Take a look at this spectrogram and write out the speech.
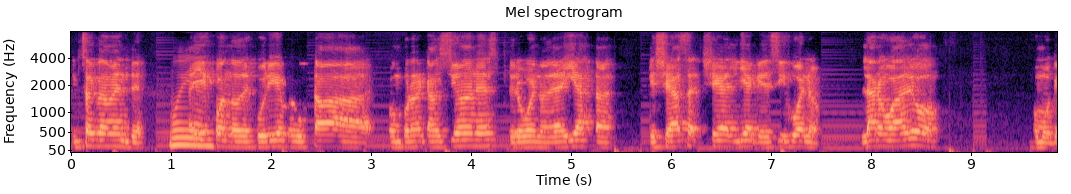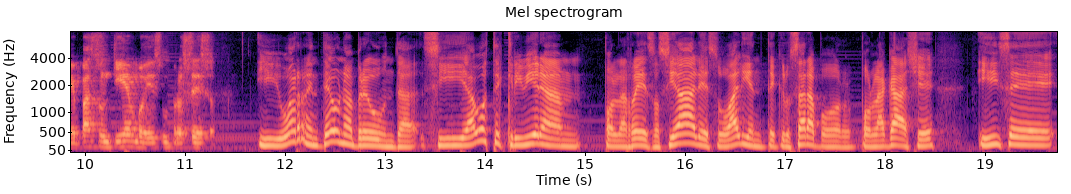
exactamente. Muy Ahí es cuando descubrí que me gustaba componer canciones, pero bueno, de ahí hasta que llegas a- llega el día que decís, bueno, largo algo, como que pasa un tiempo y es un proceso. Y Warren, te hago una pregunta. Si a vos te escribieran por las redes sociales o alguien te cruzara por, por la calle y dice,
